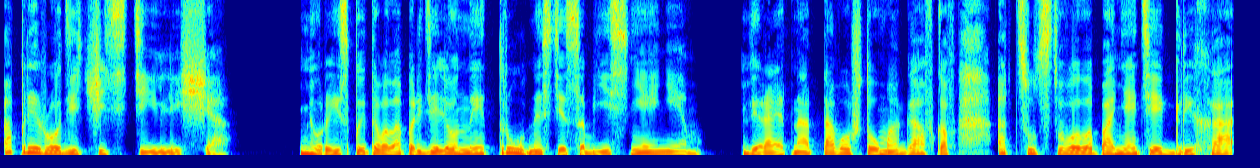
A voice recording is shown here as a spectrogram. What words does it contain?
о природе чистилища. Мюррей испытывал определенные трудности с объяснением. Вероятно, от того, что у магавков отсутствовало понятие греха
